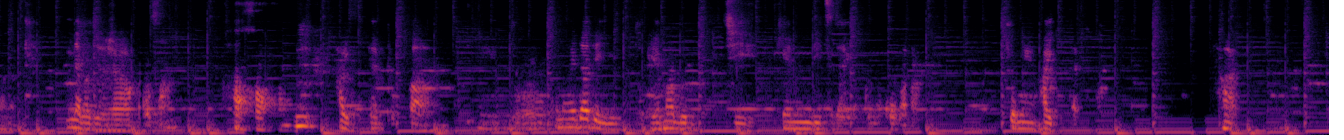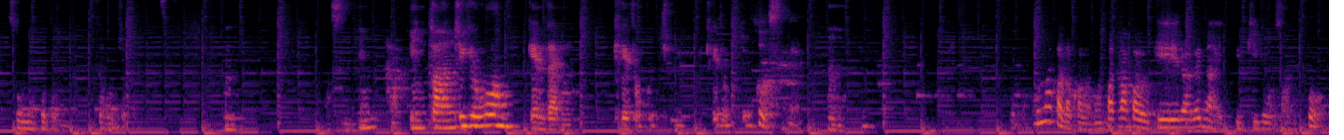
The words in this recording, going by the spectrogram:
なんだっけ。稲葉女子学校さん。ははは。に入ったりとか、えー、とこの間で言うと山口県立大学の子が去年入ったりとか、はい、そんなこともちょこちょこうんますインターン事業は現在も継続中、継続というか。そうですね。うんこの中だからなかなか受け入れられないっていう企業さんと、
